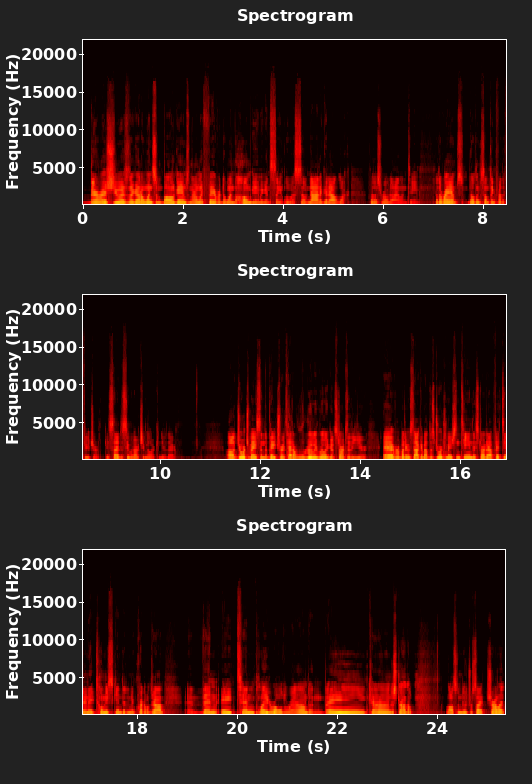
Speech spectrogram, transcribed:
Their issue is they're going to win some ball games, and they're only favored to win the home game against St. Louis. So not a good outlook for this Rhode Island team. But the Rams building something for the future. Excited to see what Archie Miller can do there. Uh, George Mason, the Patriots, had a really, really good start to the year. Everybody was talking about this George Mason team. They started out 15 and 8. Tony Skinn did an incredible job. And then a 10 play rolled around and they kind of struggled. Lost a neutral site. Charlotte,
